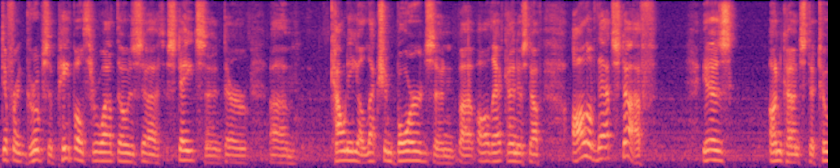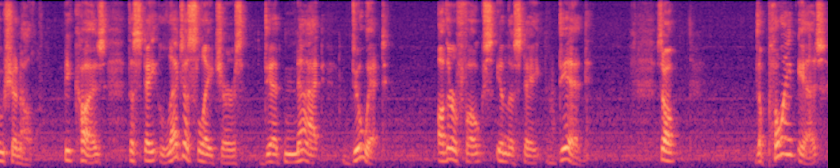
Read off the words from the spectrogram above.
different groups of people throughout those uh, states and their um, county election boards and uh, all that kind of stuff. All of that stuff is unconstitutional because the state legislatures did not do it. Other folks in the state did. So the point is,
